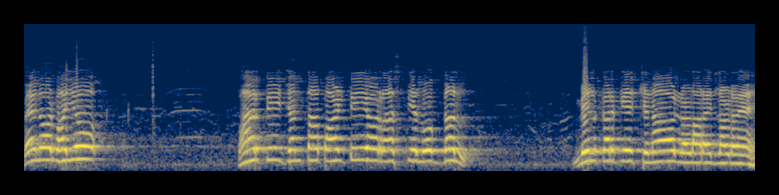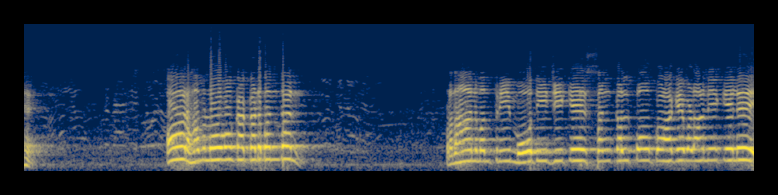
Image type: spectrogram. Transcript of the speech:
बहनों और भाइयों, भारतीय जनता पार्टी और राष्ट्रीय लोकदल मिलकर के चुनाव लड़ा रहे, लड़ रहे हैं। और हम लोगों का गठबंधन, प्रधानमंत्री मोदी जी के संकल्पों को आगे बढ़ाने के लिए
